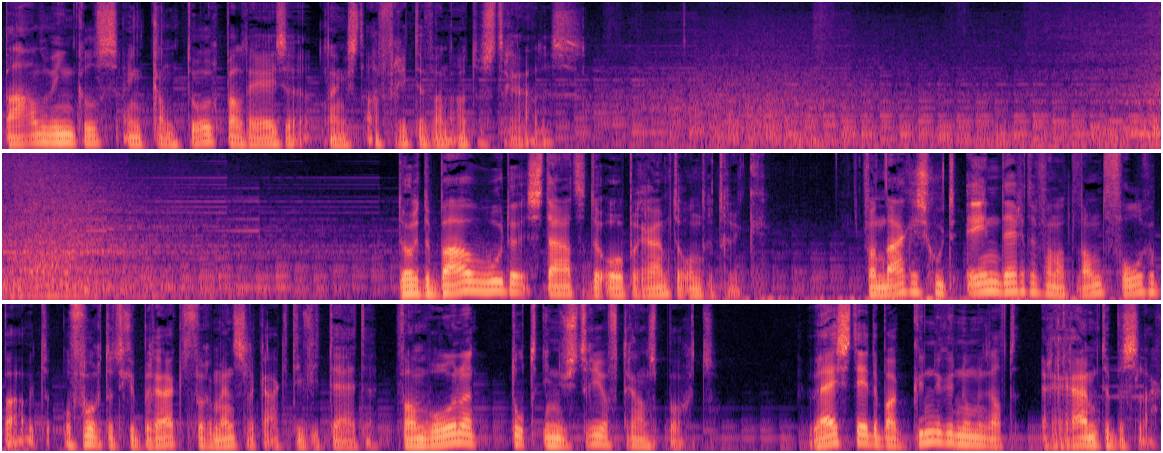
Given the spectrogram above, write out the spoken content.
baanwinkels en kantoorpaleizen langs de afritten van autostrades. Door de bouwwoede staat de open ruimte onder druk. Vandaag is goed een derde van het land volgebouwd of wordt het gebruikt voor menselijke activiteiten, van wonen tot industrie of transport. Wij stedenbouwkundigen noemen dat ruimtebeslag.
